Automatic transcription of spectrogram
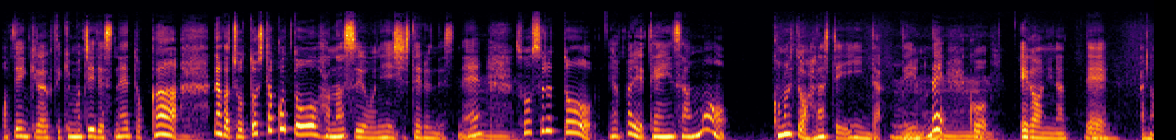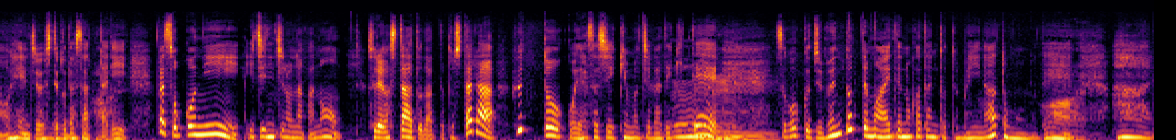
お天気が良くて気持ちいいですね」とか、なんかちょっとしたことを話すようにしてるんですね。そうするとやっぱり店員さんもこの人は話していいんだっていうので、うん。こう笑顔になって、あのお返事をしてくださったり、やっぱりそこに一日の中のそれがスタートだったとしたらふっとこう優しい気持ちができて、すごく自分にとっても相手の方にとってもいいなと思うので、ははい。い、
